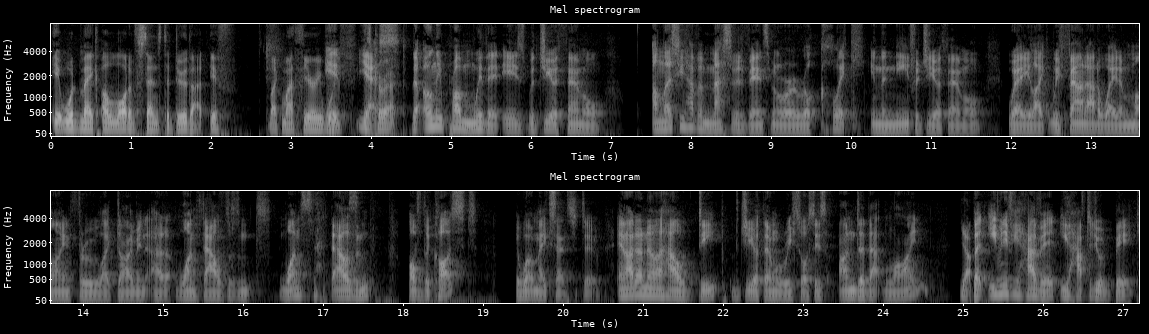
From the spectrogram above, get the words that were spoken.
it would make a lot of sense to do that if, like, my theory would if is yes, correct. the only problem with it is with geothermal, unless you have a massive advancement or a real click in the need for geothermal, where you like we found out a way to mine through like diamond at one thousandth one thousandth of the cost, it won't make sense to do. And I don't know how deep the geothermal resource is under that line. Yeah. But even if you have it, you have to do it big.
